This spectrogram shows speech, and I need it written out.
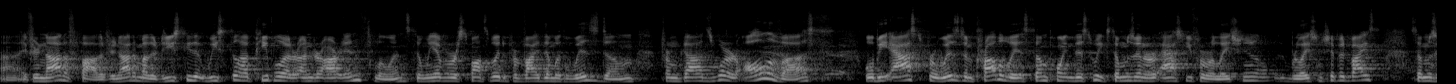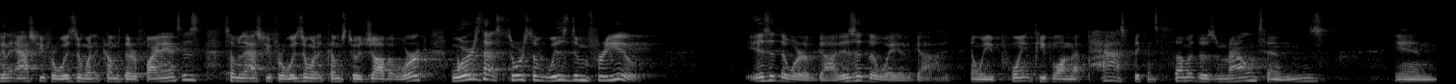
uh, if you're not a father, if you're not a mother, do you see that we still have people that are under our influence and we have a responsibility to provide them with wisdom from God's word? All of us will be asked for wisdom probably at some point this week. Someone's going to ask you for relationship advice. Someone's going to ask you for wisdom when it comes to their finances. Someone's going to ask you for wisdom when it comes to a job at work. Where's that source of wisdom for you? Is it the Word of God? Is it the way of God? And when you point people on that path, they can summit those mountains in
